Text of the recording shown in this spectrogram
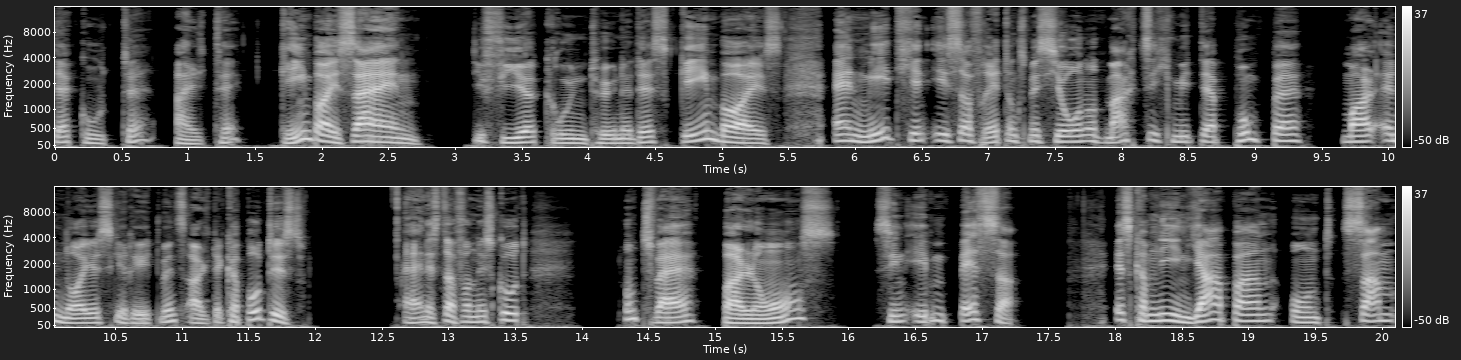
der gute alte Gameboy sein. Die vier Grüntöne des Gameboys. Ein Mädchen ist auf Rettungsmission und macht sich mit der Pumpe mal ein neues Gerät, wenn's alte kaputt ist. Eines davon ist gut und zwei Ballons sind eben besser. Es kam nie in Japan und Sam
